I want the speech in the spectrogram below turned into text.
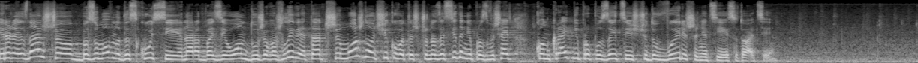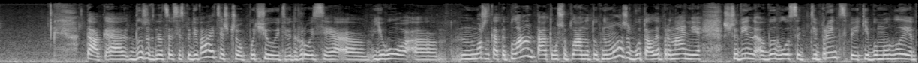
Ірина, я знаю, що безумовно дискусії на Радбазі ООН дуже важливі. Та чи можна очікувати, що на засіданні прозвучать конкретні пропозиції щодо вирішення цієї ситуації? Так, е, дуже на це всі сподіваються, що почують від Гросі е, його е, можна сказати план, та тому що плану тут не може бути, але принаймні, що він виголосить ті принципи, які би могли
